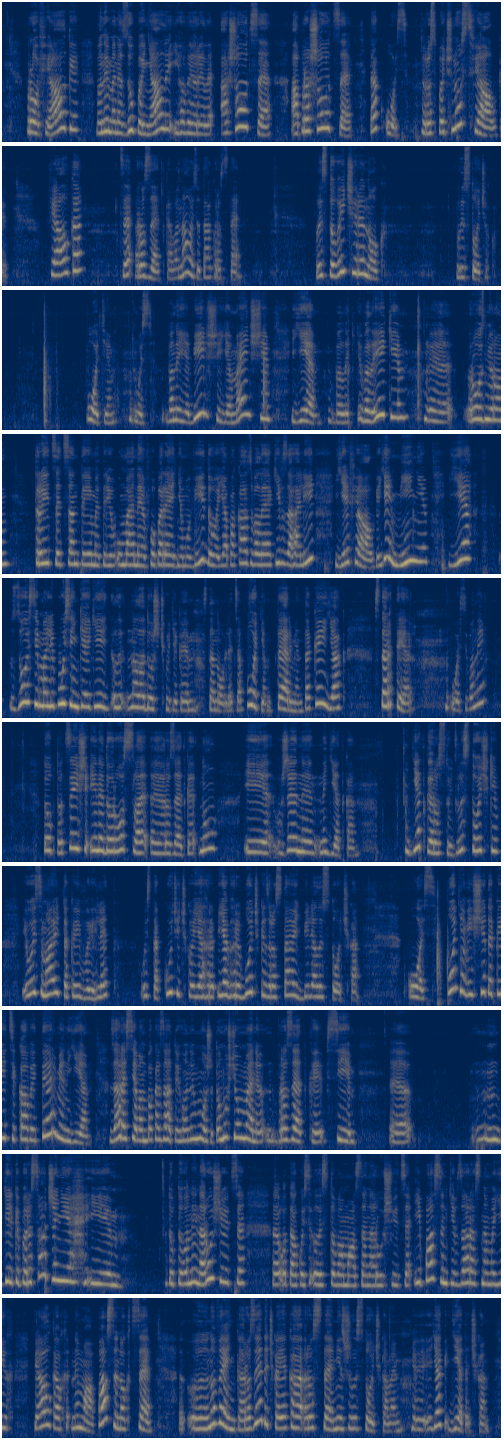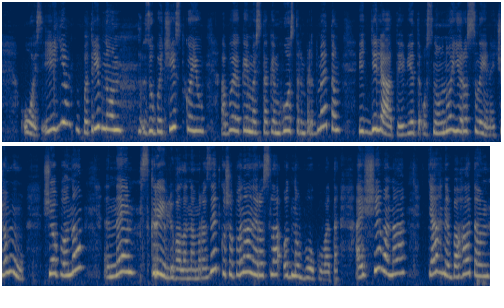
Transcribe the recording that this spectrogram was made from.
про фіалки, вони мене зупиняли і говорили: а що це? А про що це? Так ось, розпочну з фіалки. Фіалка це розетка, вона ось отак росте. Листовий черенок, листочок. Потім ось вони є більші, є менші, є вели- великі е, розміром 30 сантиметрів. У мене в попередньому відео я показувала, які взагалі є фіалки. Є міні, є зовсім маліпусінькі, які на ладошечку тільки становляться. Потім термін такий, як стартер. Ось вони. Тобто це ще і не доросла е, розетка, ну і вже не, не дітка. Дітки ростуть з листочків і ось мають такий вигляд. Ось так кучечко, як грибочки, зростають біля листочка. Ось. Потім іще такий цікавий термін є. Зараз я вам показати його не можу, тому що в мене в розетки всі е, тільки пересаджені, і тобто вони нарощуються. е, Отак ось листова маса нарощується. І пасинків зараз на моїх фіалках нема. Пасинок це е, новенька розеточка, яка росте між листочками, е, як діточка. Ось, і її потрібно зубочисткою або якимось таким гострим предметом відділяти від основної рослини. Чому? Щоб воно не скривлювало нам розетку, щоб вона не росла однобокувата. А ще вона тягне багато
